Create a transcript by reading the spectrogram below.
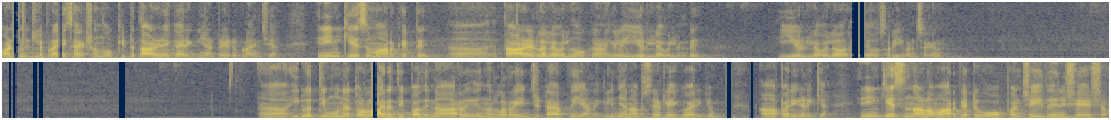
വൺ മിനിറ്റിലെ പ്രൈസ് ആക്ഷൻ നോക്കിയിട്ട് താഴേക്കായിരിക്കും ഞാൻ ട്രേഡ് പ്ലാൻ ചെയ്യുക. ഇനി ഇൻ കേസ് മാർക്കറ്റ് താഴെയുള്ള ലെവൽ നോക്കുകയാണെങ്കിൽ ഈ ഒരു ലെവലുണ്ട് ഈ ഒരു ലെവലോ സോറി വൺ സെക്കൻഡ് ഇരുപത്തി മൂന്ന് തൊള്ളായിരത്തി പതിനാറ് എന്നുള്ള റേഞ്ച് ടാപ്പ് ചെയ്യുകയാണെങ്കിൽ ഞാൻ അപ്സൈഡിലേക്കുമായിരിക്കും പരിഗണിക്കുക. ഇനി ഇൻ കേസ് നാളെ മാർക്കറ്റ് ഓപ്പൺ ചെയ്തതിന് ശേഷം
